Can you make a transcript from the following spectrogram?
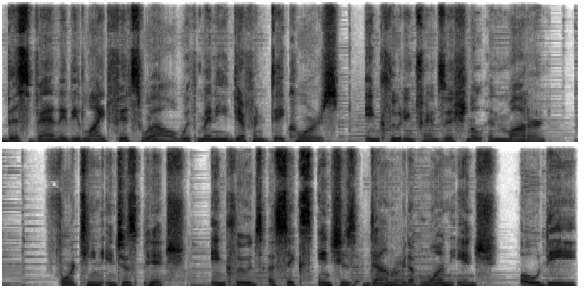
this vanity light fits well with many different decors, including transitional and modern. 14 inches pitch, includes a 6 inches downrod of 1 inch, OD.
